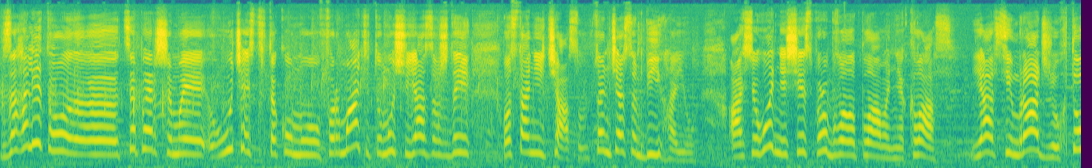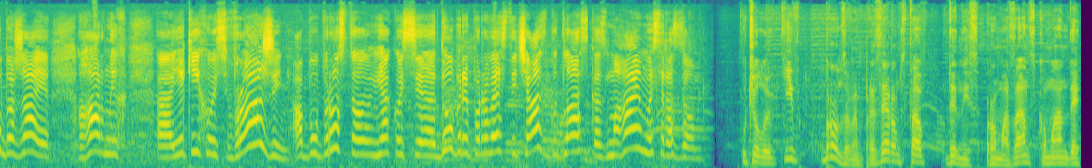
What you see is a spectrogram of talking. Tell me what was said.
Взагалі-то е, це перша моя участь в такому форматі, тому що я завжди останній час, останнім часом бігаю. А сьогодні ще спробувала плавання. Клас. Я всім раджу, хто бажає гарних е, якихось вражень або просто якось е, добре провести час. Будь ласка, змагаємось разом. У чоловіків бронзовим призером став Денис Ромазан з команди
